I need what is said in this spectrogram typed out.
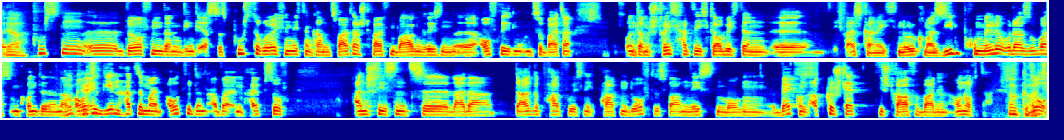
äh, ja. pusten äh, dürfen, dann ging erst das Pusteröhrchen nicht, dann kam ein zweiter Streifenwagen, riesen äh, Aufregung und so weiter. Unterm Strich hatte ich, glaube ich, dann, äh, ich weiß gar nicht, 0,7 Promille oder sowas und konnte dann nach okay. Hause gehen, hatte mein Auto dann aber im Halbsuff anschließend äh, leider da geparkt, wo ich es nicht parken durfte. Es war am nächsten Morgen weg und abgeschleppt. Die Strafe war dann auch noch da. Oh Gott. So,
